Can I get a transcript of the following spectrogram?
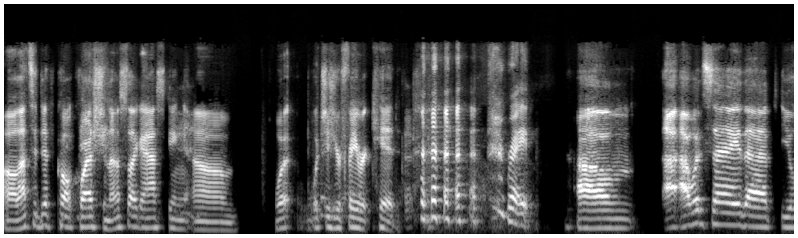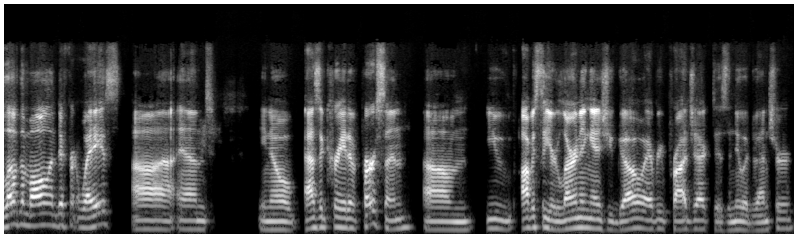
Oh, that's a difficult question. That's like asking, um, what which is your favorite kid right um I, I, would say that you love them all in different ways uh and you know as a creative person um you obviously you're learning as you go every project is a new adventure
